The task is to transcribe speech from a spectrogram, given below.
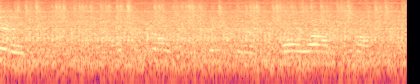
is, you know, the whole lot of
